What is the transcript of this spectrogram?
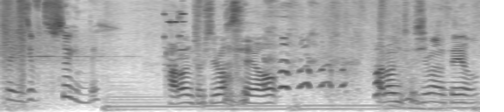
저 이제부터 시작인데 발언 조심하세요. 발언 조심하세요.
